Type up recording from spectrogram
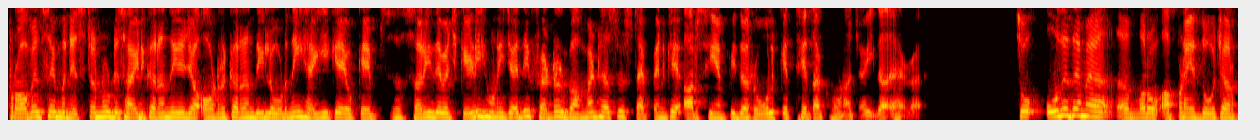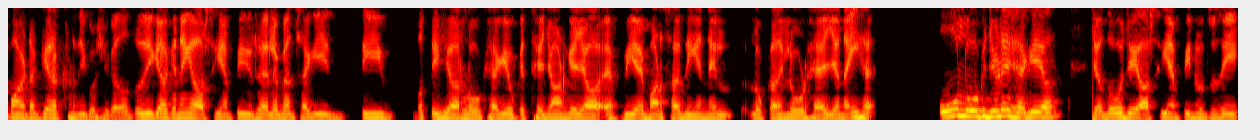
ਪ੍ਰੋਵਿੰਸ ਦੇ ਮਿਨਿਸਟਰ ਨੂੰ ਡਿਸਾਈਡ ਕਰਨ ਦੀ ਜਾਂ ਆਰਡਰ ਕਰਨ ਦੀ ਲੋੜ ਨਹੀਂ ਹੈਗੀ ਕਿ ਓਕੇ ਸਰੀ ਦੇ ਵਿੱਚ ਕਿਹੜੀ ਹੋਣੀ ਚਾਹੀਦੀ? Federal government has to step in ਕਿ ਆਰਸੀਐਮਪੀ ਦਾ ਰੋਲ ਕਿੱਥੇ ਤੱਕ ਹੋਣਾ ਚਾਹੀਦਾ ਹੈਗਾ। ਸੋ ਉਹਦੇ ਤੇ ਮੈਂ ਮਰੋ ਆਪਣੇ 2-4 ਪੁਆਇੰਟ ਅੱਗੇ ਰੱਖਣ ਦੀ ਕੋਸ਼ਿਸ਼ ਕਰਦਾ। ਤੁਸੀਂ ਕਿਹਾ ਕਿ ਨਹੀਂ ਆਰਸੀਐਮਪੀ ਰੈਲੇਵੈਂਸ ਹੈਗੀ 30 32000 ਲੋਕ ਹੈਗੇ, ਉਹ ਕਿੱਥੇ ਜਾਣਗੇ ਜਾਂ ਐਫਬੀਆਈ ਬਣ ਸਕਦੀ, ਇੰਨੇ ਲੋਕਾਂ ਦੀ ਲੋੜ ਹੈ ਜਾਂ ਨਹੀਂ ਹੈ। ਉਹ ਲੋਕ ਜਿਹੜੇ ਹੈਗੇ ਆ, ਜਦੋਂ ਜੇ ਆਰਸੀਐਮਪੀ ਨੂੰ ਤੁਸੀਂ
